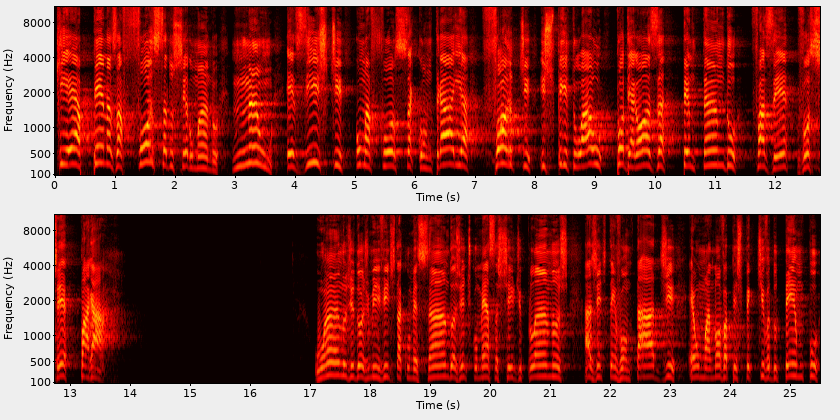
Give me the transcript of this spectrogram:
que é apenas a força do ser humano. Não existe uma força contrária, forte, espiritual, poderosa, tentando fazer você parar. O ano de 2020 está começando, a gente começa cheio de planos, a gente tem vontade, é uma nova perspectiva do tempo,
